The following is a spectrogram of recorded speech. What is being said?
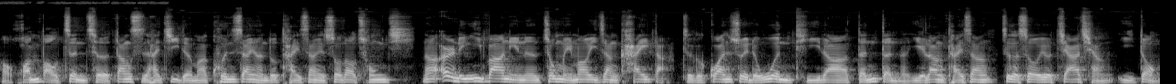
哦，环保政策当时还记得吗？昆山有很多台商也受到冲击。那二零一八年呢，中美贸易战开打，这个关税的问题啦等等呢，也让台商这个时候又加强移动。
